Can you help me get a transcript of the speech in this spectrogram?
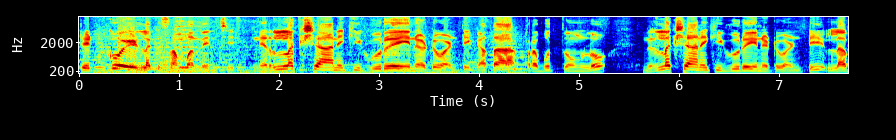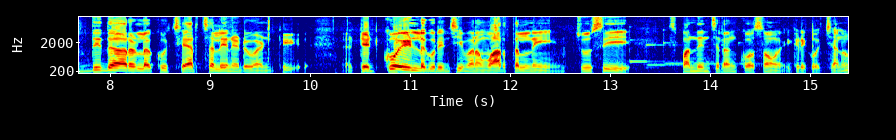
టెట్కో ఇళ్ళకు సంబంధించి నిర్లక్ష్యానికి గురైనటువంటి గత ప్రభుత్వంలో నిర్లక్ష్యానికి గురైనటువంటి లబ్ధిదారులకు చేర్చలేనటువంటి టెట్కో ఇళ్ళ గురించి మనం వార్తల్ని చూసి స్పందించడం కోసం ఇక్కడికి వచ్చాను.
